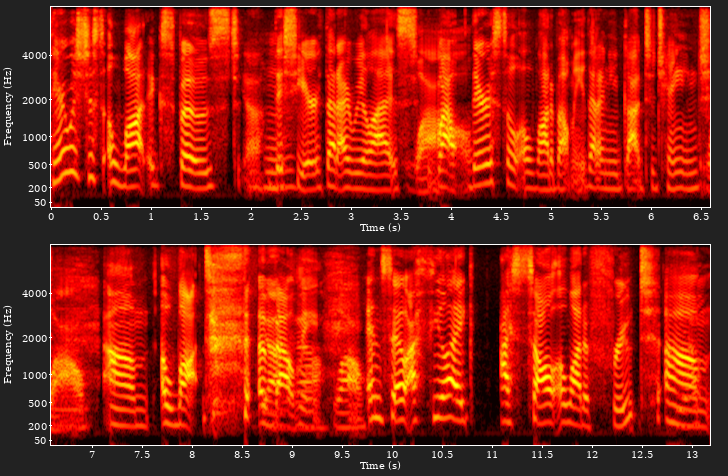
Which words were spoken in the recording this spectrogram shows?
There was just a lot exposed this year that I realized, Mm-hmm. Wow. there is still a lot about me that I need God to change. Wow. Um, a lot about Yeah. me. Wow. And so I feel like I saw a lot of fruit, um,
